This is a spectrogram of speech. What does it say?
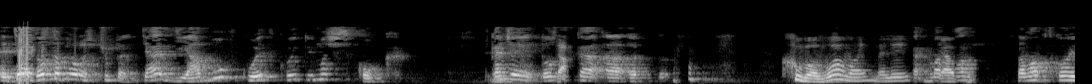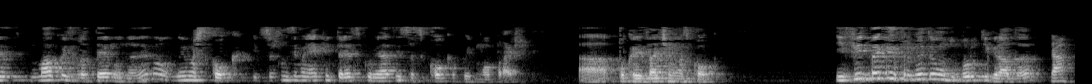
Е, тя е доста по-разчупена. Тя е Диабло, в което, което имаш скок. Така че е доста да. така... А, а... Хубаво, ама, нали? Ма, това малко, такова, малко извратено, нали? но, но имаш скок. И всъщност има някакви интересни комбинации с скока, които мога правиш. А, покрай това, че има скок. И фидбек е сравнително добър от играта. Да,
